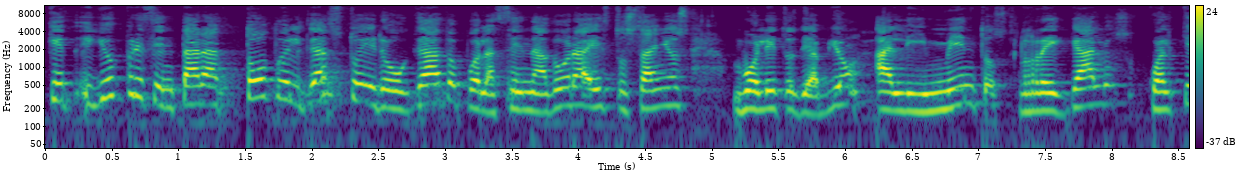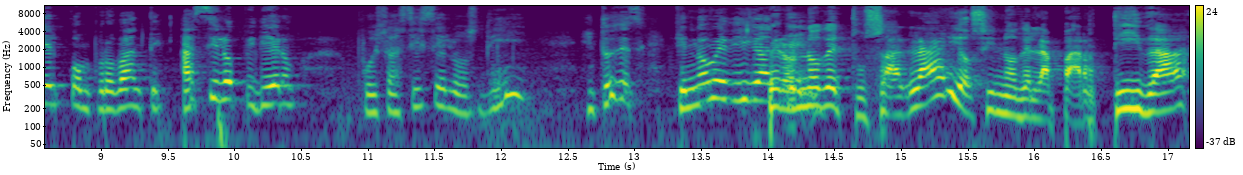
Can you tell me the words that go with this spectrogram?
que yo presentara todo el gasto erogado por la senadora estos años, boletos de avión, alimentos, regalos, cualquier comprobante. Así lo pidieron, pues así se los di. Entonces, que no me digan Pero que- no de tu salario, sino de la partida.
